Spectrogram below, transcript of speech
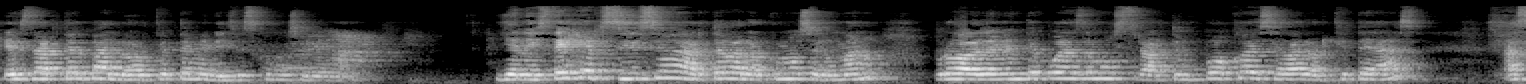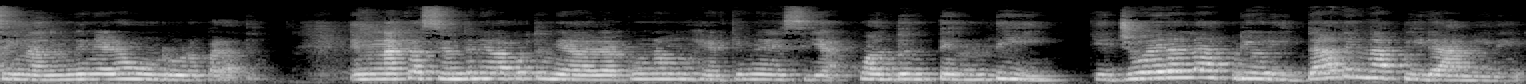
es darte el valor que te mereces como ser humano. Y en este ejercicio de darte valor como ser humano, probablemente puedas demostrarte un poco de ese valor que te das asignando un dinero o un rubro para ti. En una ocasión tenía la oportunidad de hablar con una mujer que me decía, cuando entendí que yo era la prioridad en la pirámide,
